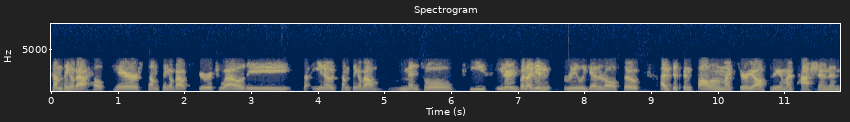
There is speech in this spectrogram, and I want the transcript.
something about healthcare, something about spirituality, you know, something about mental piece, you know, but I didn't really get it all. So I've just been following my curiosity and my passion, and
